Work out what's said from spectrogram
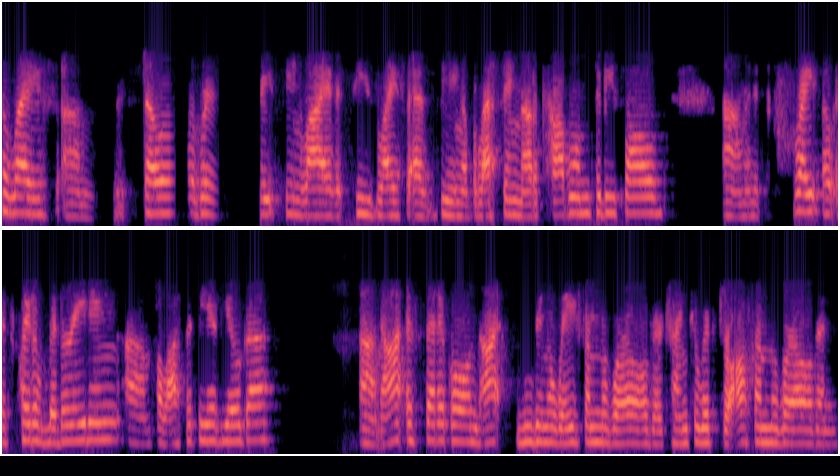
to life, um, celebrates being alive. It sees life as being a blessing, not a problem to be solved. Um, and it's quite, it's quite a liberating um, philosophy of yoga uh, not ascetical, not moving away from the world or trying to withdraw from the world and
